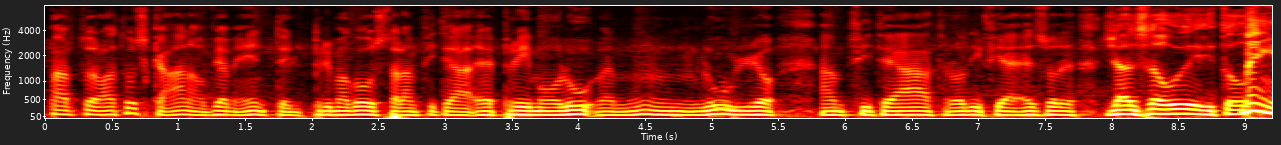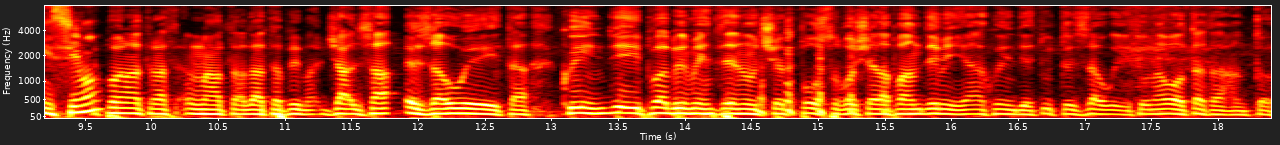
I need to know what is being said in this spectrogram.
parto dalla Toscana, ovviamente, il primo agosto all'anfiteatro, il primo lu- mm, luglio anfiteatro di Fiesole, già esaurito. Benissimo. Poi un'altra, un'altra data prima, già esa- esaurita, quindi probabilmente non c'è posto, poi c'è la pandemia, quindi è tutto esaurito. Una volta tanto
